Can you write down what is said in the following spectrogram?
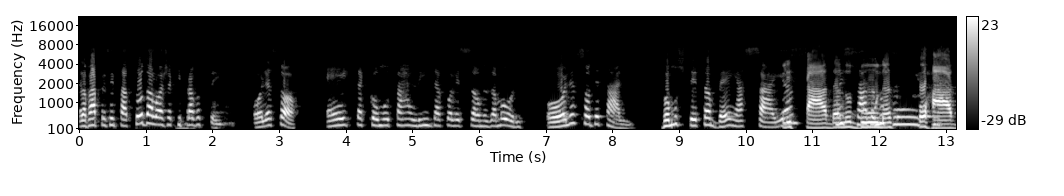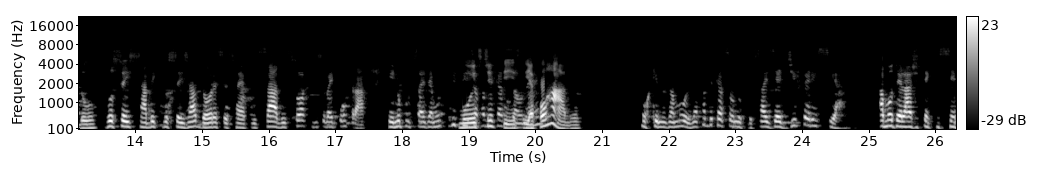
ela vai apresentar toda a loja aqui para vocês. Olha só. Eita, como tá linda a coleção, meus amores. Olha só o detalhe. Vamos ter também a saia. Plissada, no no Dunas, plus. forrado. Vocês sabem que vocês adoram essa saia plissada e só aqui você vai encontrar. Porque no plus size é muito difícil a Muito fabricação, difícil. né? E é forrado. Porque, meus amores, a fabricação no plus size é diferenciada. A modelagem tem que ser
